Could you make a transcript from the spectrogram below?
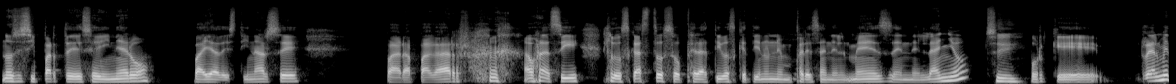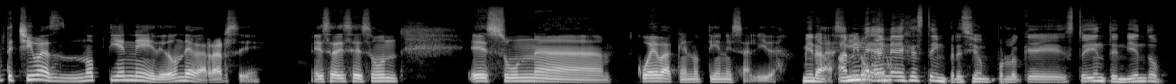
No sé si parte de ese dinero vaya a destinarse para pagar ahora sí los gastos operativos que tiene una empresa en el mes, en el año. Sí. Porque realmente Chivas no tiene de dónde agarrarse. Esa, es un es una cueva que no tiene salida. Mira, a mí me, deja esta impresión, por lo que estoy entendiendo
